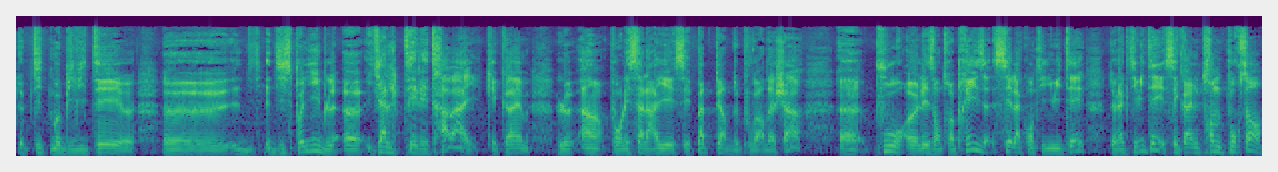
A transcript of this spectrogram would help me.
de petites mobilités euh, euh, di- disponibles. Euh, Il y a le télétravail, qui est quand même le 1 pour les salariés, c'est pas de perte de pouvoir d'achat. Euh, pour les entreprises, c'est la continuité de l'activité. C'est quand même 30%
